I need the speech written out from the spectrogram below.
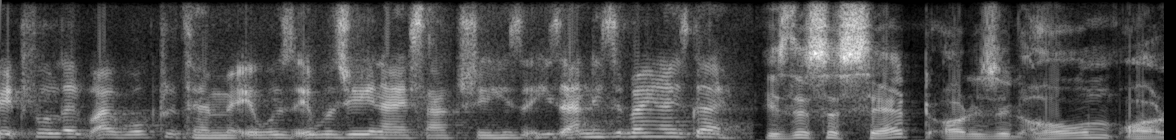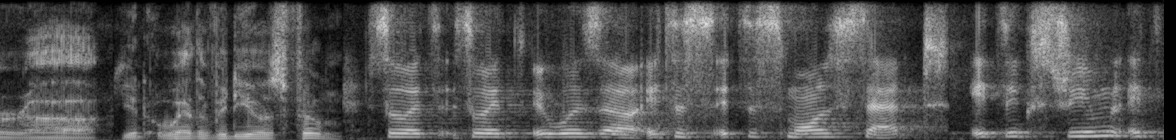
grateful that i worked with him. It was it was really nice actually. He's, he's and he's a very nice guy is this a set or is it home or uh, you know, where the video is filmed? So it's so it, it was a it's a it's a small set. It's extreme. It's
